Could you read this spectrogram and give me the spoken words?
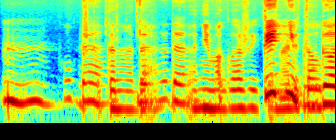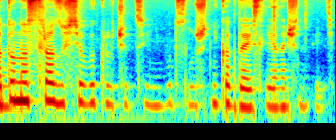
Mm-hmm. Помнишь, да, как она, да, да, да. не могла жить. Петь она не буду, по... а то нас сразу все выключится и не буду слушать никогда, если я начну петь.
